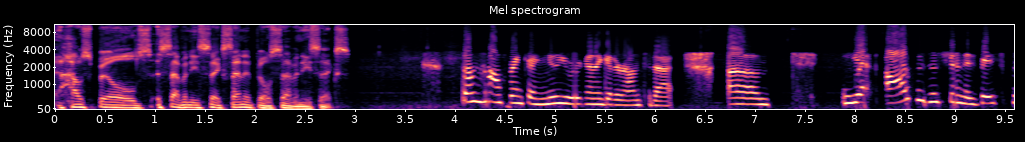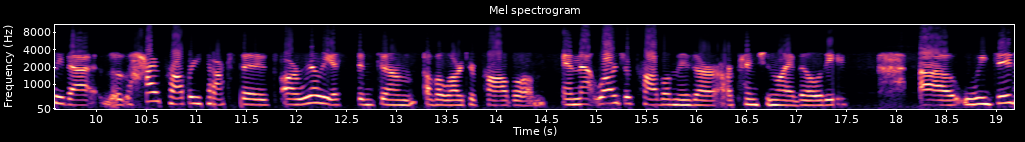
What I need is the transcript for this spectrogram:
House Bills 76, Senate Bill 76. Somehow, Frank, I knew you were going to get around to that. Um, yeah, our position is basically that the high property taxes are really a symptom of a larger problem, and that larger problem is our, our pension liabilities. Uh, we did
